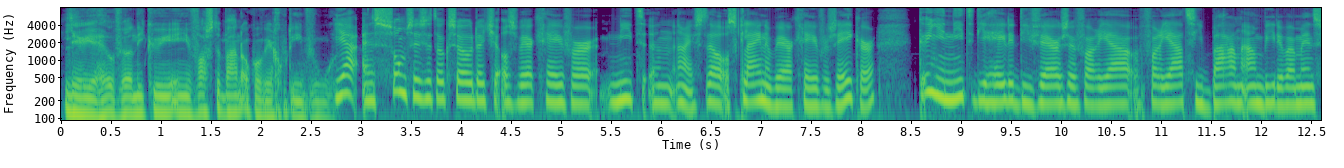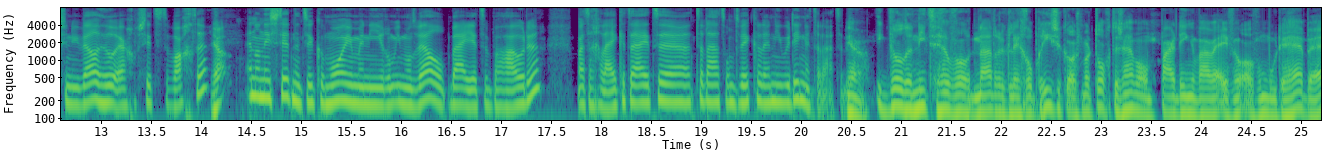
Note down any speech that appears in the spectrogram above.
leer je heel veel. En die kun je in je vaste baan ook wel weer goed invoeren. Ja, en soms is het ook zo dat je als werkgever niet een, nou ja, stel als kleine werkgever zeker, kun je niet die hele diverse varia variatiebaan aanbieden waar mensen nu wel heel erg op zitten te wachten. Ja. En dan is dit natuurlijk een mooie manier om iemand wel bij je te behouden, maar tegelijkertijd eh, te laten ontwikkelen en nieuwe dingen te laten doen. Ja, ik wilde niet heel veel nadruk leggen op risico's, maar toch, er zijn wel een paar dingen waar we even over moeten hebben. hè.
